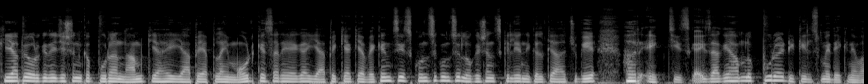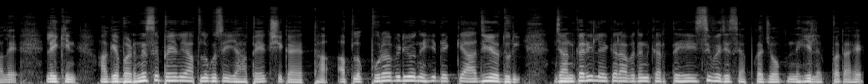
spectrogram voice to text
कि यहाँ पे ऑर्गेनाइजेशन का पूरा नाम क्या है, यहाँ पे अप्लाई मोड कैसा रहेगा, यहाँ पे क्या क्या वैकेंसीज कौन सी कौन सी लोकेशन के लिए निकल के आ चुकी है, हर एक चीज़। गाइज़ आगे हम लोग पूरा डिटेल्स में देखने वाले लेकिन आगे बढ़ने से पहले आप लोगों से यहाँ पे एक शिकायत था। आप लोग पूरा वीडियो नहीं देख के आधी अधूरी जानकारी लेकर आवेदन करते हैं, इसी वजह से आपका जॉब नहीं लग पाता है।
